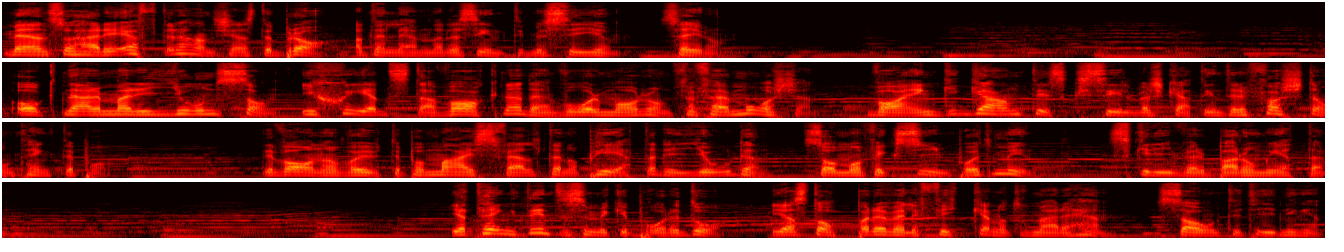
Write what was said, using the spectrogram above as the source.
Men så här i efterhand känns det bra att den lämnades in till museum, säger hon. Och när Marie Jonsson i Skedsta vaknade en vårmorgon för fem år sedan var en gigantisk silverskatt inte det första hon tänkte på. Det var när hon var ute på majsfälten och petade i jorden som hon fick syn på ett mynt skriver Barometern. Jag tänkte inte så mycket på det då. Jag stoppade väl i fickan och tog med det hem, sa hon till tidningen.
